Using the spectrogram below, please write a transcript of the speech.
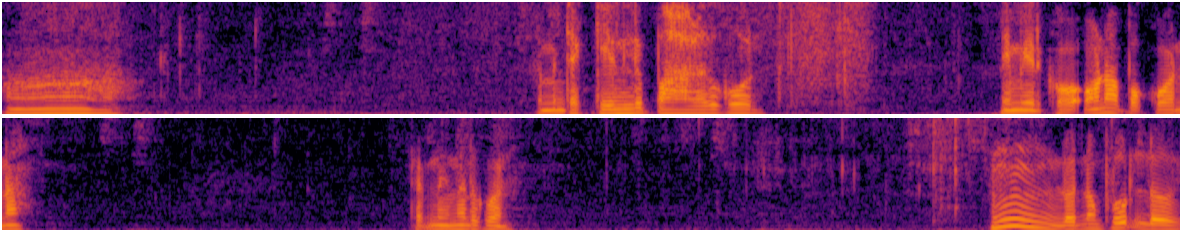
อ่าแล้วมันจะกินหรือเปล่าล่ะทุกคนเดี๋ยวเมียขอเอาหน้าปกก่อนนะแป๊บนึงนะทุกคน อืมรถน้ำพุดเลย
